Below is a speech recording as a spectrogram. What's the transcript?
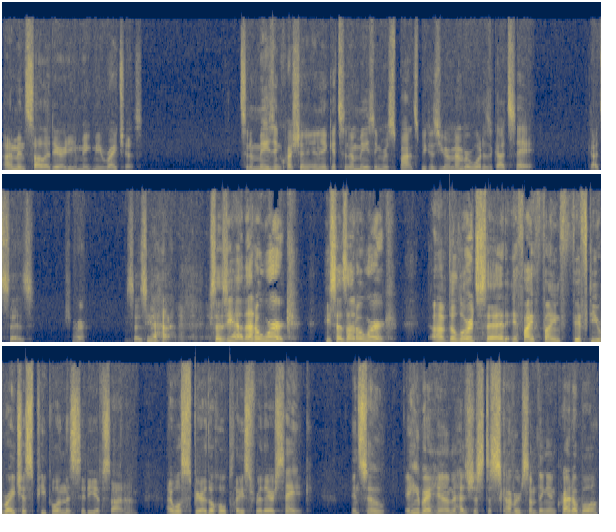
I'm in solidarity make me righteous? It's an amazing question, and it gets an amazing response because you remember, what does God say? God says, sure. He says, yeah. He says, yeah, that'll work. He says, that'll work. Uh, the Lord said, if I find 50 righteous people in the city of Sodom, I will spare the whole place for their sake. And so Abraham has just discovered something incredible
